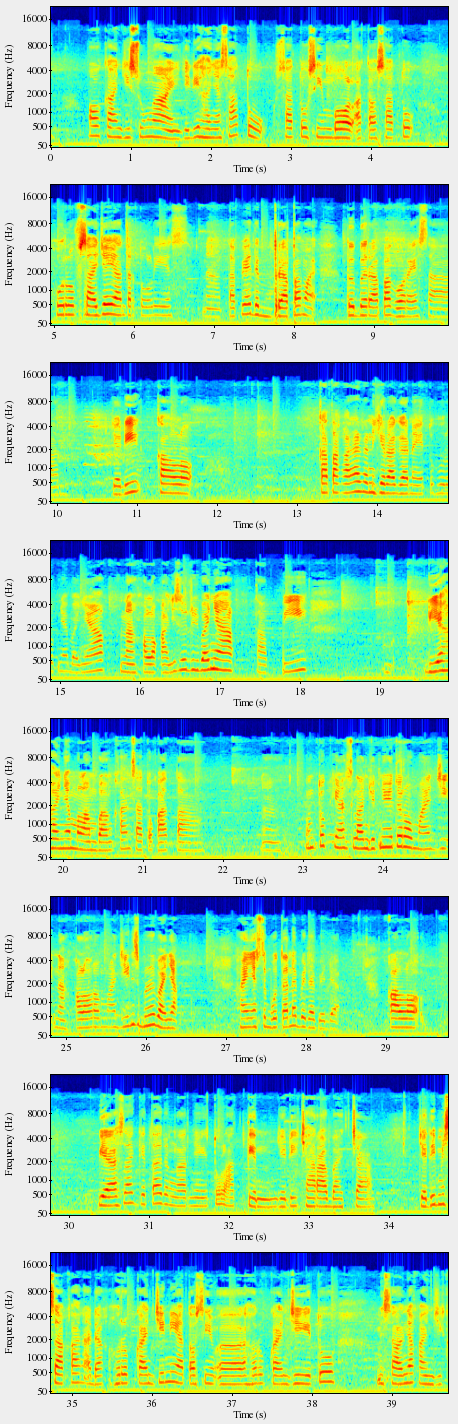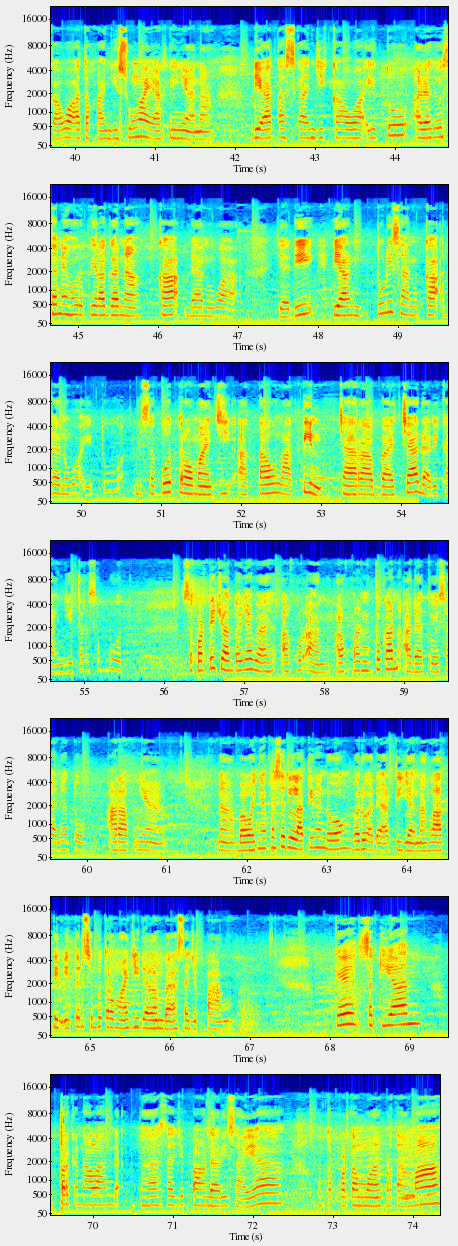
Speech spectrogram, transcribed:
oh kanji sungai. Jadi hanya satu satu simbol atau satu huruf saja yang tertulis. Nah tapi ada beberapa beberapa goresan. Jadi kalau katakana dan hiragana itu hurufnya banyak nah kalau kanji sudah banyak. Tapi dia hanya melambangkan satu kata. Nah untuk yang selanjutnya itu romaji. Nah kalau romaji ini sebenarnya banyak. Hanya sebutannya beda-beda. Kalau biasa kita dengarnya itu Latin jadi cara baca jadi misalkan ada huruf kanji nih atau si, uh, huruf kanji itu misalnya kanji kawa atau kanji sungai artinya nah di atas kanji kawa itu ada tulisan yang huruf hiragana k dan wa jadi yang tulisan K dan Wa itu disebut romaji atau Latin, cara baca dari kanji tersebut. Seperti contohnya Al-Quran. Al-Quran itu kan ada tulisannya tuh Arabnya. Nah, bawahnya pasti ada Latinan dong, baru ada artinya. Nah, Latin itu disebut romaji dalam bahasa Jepang. Oke, sekian perkenalan bahasa Jepang dari saya untuk pertemuan pertama.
